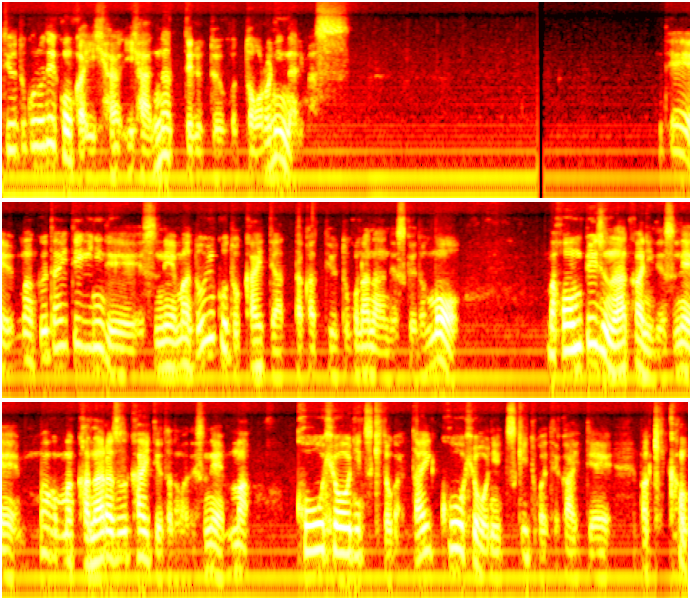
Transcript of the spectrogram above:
ていうところで、今回違反違反になってるというところになります。で、まあ、具体的にですね、まあ、どういうことを書いてあったかっていうところなんですけども、まあ、ホームページの中にですね、まあ、まあ、必ず書いてたのはですね、まあ、好評につきとか、大好評につきとかって書いて、まあ、期間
